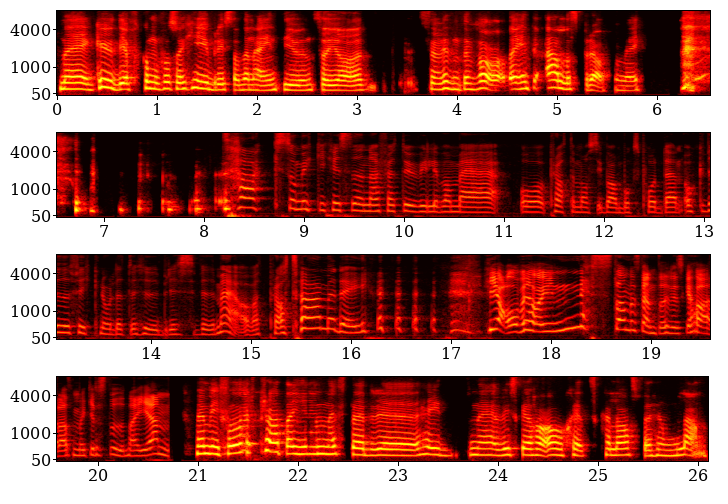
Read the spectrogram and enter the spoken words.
Nej, gud, jag kommer få så hybris av den här intervjun så jag, så jag vet inte vad. Det är inte alls bra för mig. Tack så mycket Kristina för att du ville vara med och prata med oss i Barnbokspodden och vi fick nog lite hybris vi med av att prata med dig. Ja, och vi har ju nästan bestämt att vi ska höras med Kristina igen. Men vi får väl prata igen efter eh, hej, när vi ska ha avskedskalas för Humlan.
